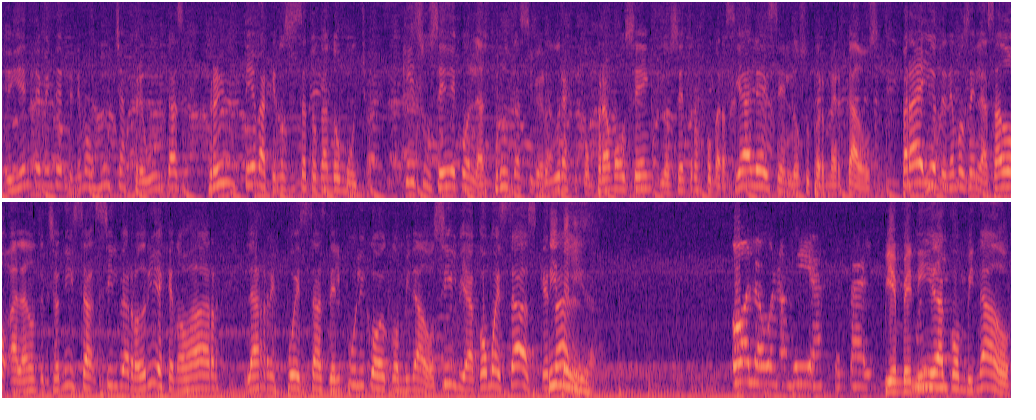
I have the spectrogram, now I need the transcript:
evidentemente tenemos muchas preguntas, pero hay un tema que nos está tocando mucho. ¿Qué sucede con las frutas y verduras que compramos en los centros comerciales, en los supermercados? Para ello tenemos enlazado a la nutricionista Silvia Rodríguez que nos va a dar las respuestas del público de combinado. Silvia, ¿cómo estás? ¿Qué Bienvenida. Hola, buenos días, ¿qué tal? Bienvenida a Combinado.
